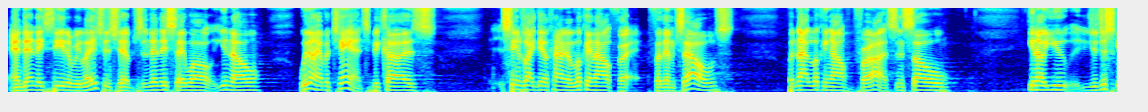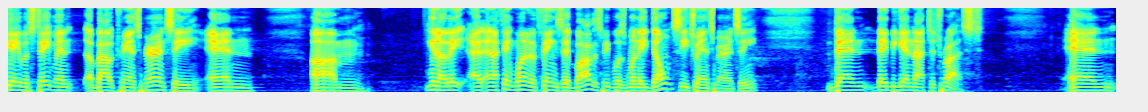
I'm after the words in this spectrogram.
and then they see the relationships, and then they say, well, you know, we don't have a chance because it seems like they're kind of looking out for for themselves, but not looking out for us, and so you know, you you just gave a statement about transparency, and um, you know, they and I think one of the things that bothers people is when they don't see transparency, then they begin not to trust, and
